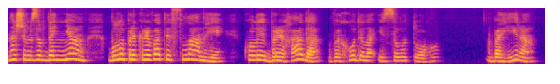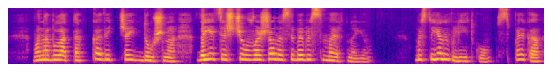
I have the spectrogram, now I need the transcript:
Нашим завданням було прикривати фланги, коли бригада виходила із Золотого. Багіра, вона була така відчайдушна, здається, що вважала себе безсмертною. Ми стояли влітку, спека,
